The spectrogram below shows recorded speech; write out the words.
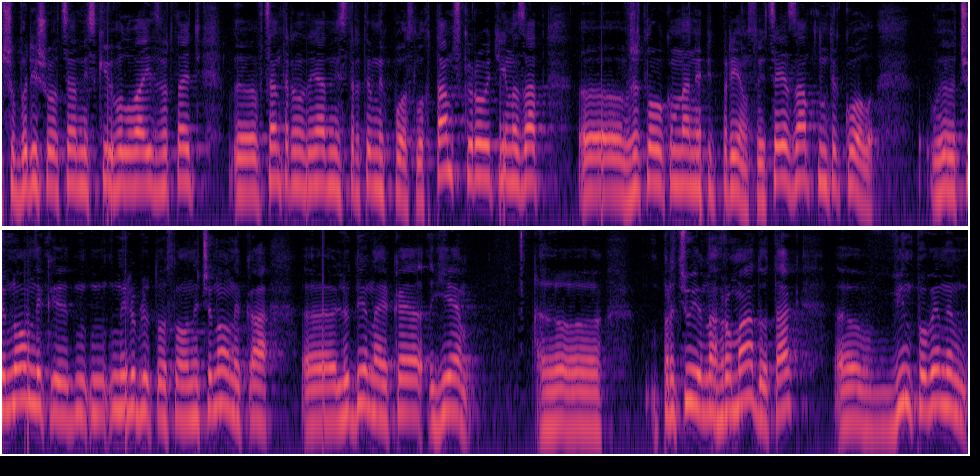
щоб вирішував це міський голова і звертають е, в центр надання адміністративних послуг. Там скеровують її назад е, в житлово-комунальне підприємство. І це є замкнуте коло. Е, Чиновник, е, не люблю того слова, не чиновник, а е, людина, яка є е, працює на громаду, так е, він повинен.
